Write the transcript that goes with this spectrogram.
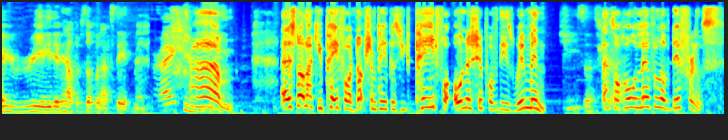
he really didn't help himself with that statement. Right? Damn. and it's not like you paid for adoption papers you paid for ownership of these women Jesus. that's a whole level of difference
